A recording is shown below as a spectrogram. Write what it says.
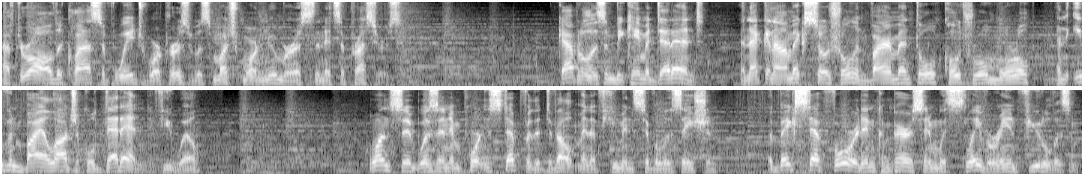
After all, the class of wage workers was much more numerous than its oppressors. Capitalism became a dead end, an economic, social, environmental, cultural, moral, and even biological dead end, if you will. Once it was an important step for the development of human civilization, a big step forward in comparison with slavery and feudalism.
